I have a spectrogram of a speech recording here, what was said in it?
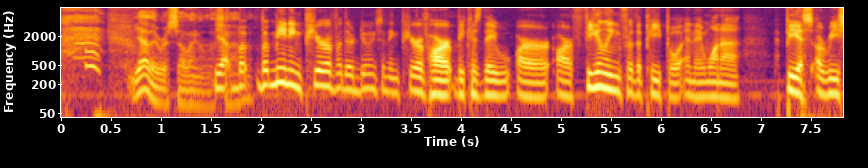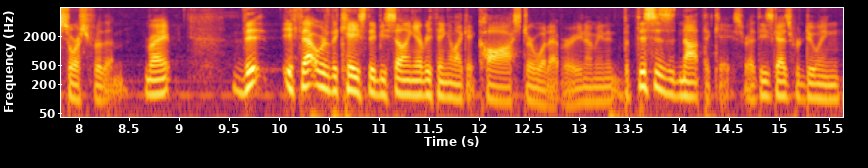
yeah, they were selling on the Sabbath. Yeah, Sabbath. but but meaning pure of they're doing something pure of heart because they are are feeling for the people and they want to be a resource for them, right? Th- if that were the case, they'd be selling everything like at cost or whatever, you know. what I mean, but this is not the case, right? These guys were doing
